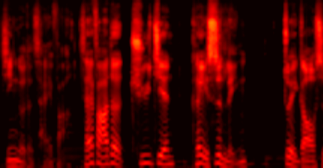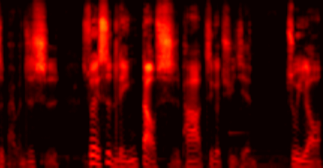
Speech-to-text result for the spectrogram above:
金额的财罚，财罚的区间可以是零，最高是百分之十，所以是零到十趴这个区间。注意哦，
